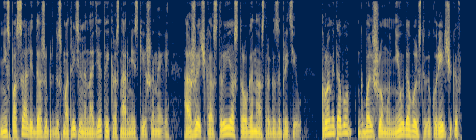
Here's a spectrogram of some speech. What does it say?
не спасали даже предусмотрительно надетые красноармейские шинели, а жечь костры я строго-настрого запретил — Кроме того, к большому неудовольствию курильщиков,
